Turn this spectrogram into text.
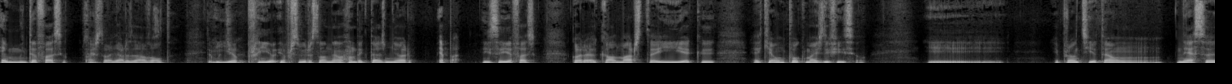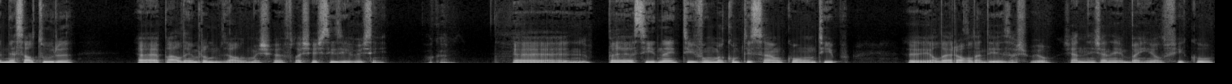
é muito fácil. Basta olhares à volta Tem e a, a perceber onde, onde é que estás melhor. Epá, isso aí é fácil. Agora, acalmar-te aí é que, é que é um pouco mais difícil. E, e pronto, e então nessa, nessa altura, pá, lembro-me de algumas flechas decisivas, sim. Ok. Uh, para Sydney tive uma competição com um tipo, uh, ele era holandês, acho eu. Já nem, já nem bem, ele ficou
